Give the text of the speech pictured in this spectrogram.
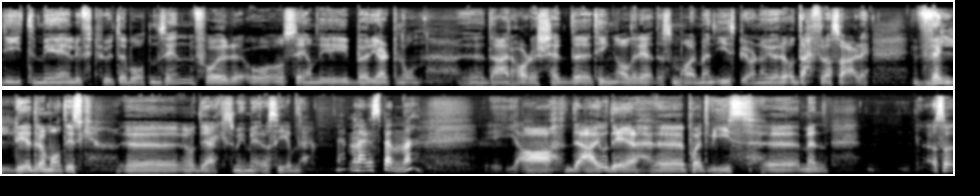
dit med luftputebåten sin for å se om de bør hjelpe noen. Eh, der har det skjedd ting allerede som har med en isbjørn å gjøre, og derfra så er det veldig dramatisk. Og det er ikke så mye mer å si om det. Men er det spennende? Ja, det er jo det, eh, på et vis. Eh, men altså,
